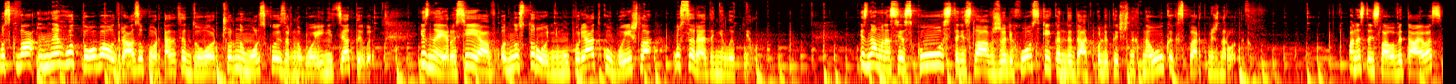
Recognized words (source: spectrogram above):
Москва не готова одразу повертатися до чорноморської зернової ініціативи. Із неї Росія в односторонньому порядку вийшла у середині липня. І з нами на зв'язку Станіслав Желіховський, кандидат політичних наук, експерт міжнародник. Пане Станіславе, вітаю вас.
